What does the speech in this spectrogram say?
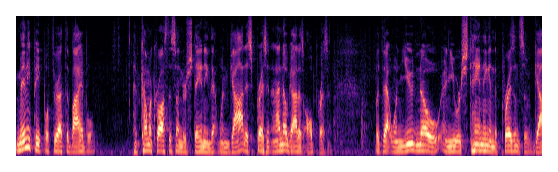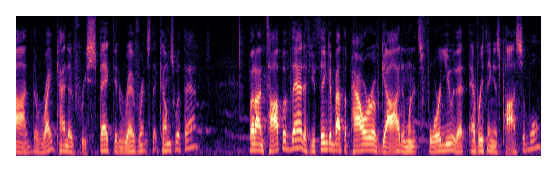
Many people throughout the Bible have come across this understanding that when God is present, and I know God is all present, but that when you know and you are standing in the presence of God, the right kind of respect and reverence that comes with that. But on top of that, if you think about the power of God and when it's for you that everything is possible,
